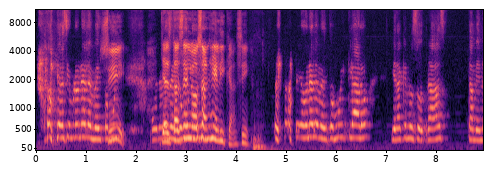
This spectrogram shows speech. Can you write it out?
Había siempre un elemento sí, ya estás en Los Angélica, sí. Había un elemento muy claro y era que nosotras también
